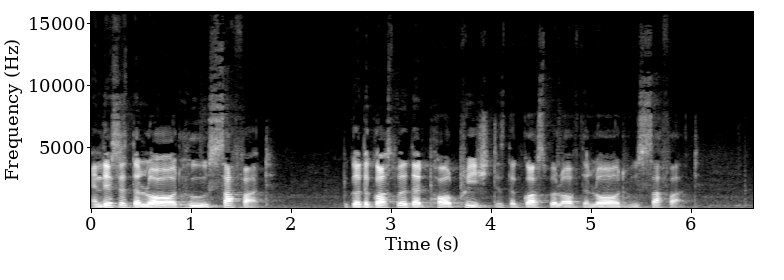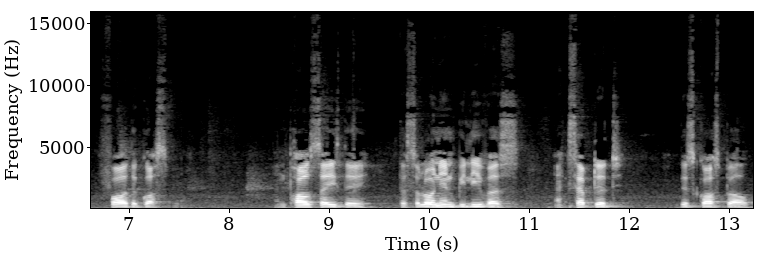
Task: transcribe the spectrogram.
And this is the Lord who suffered Because the gospel that Paul preached is the gospel of the Lord who suffered for the gospel. And Paul says the Thessalonian believers accepted this gospel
